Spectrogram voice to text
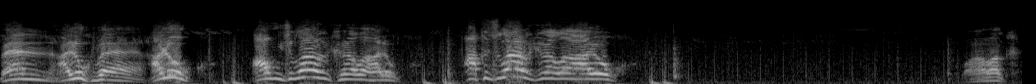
Ben Haluk be. Haluk. Avcılar kralı Haluk. Atıcılar kralı Haluk. Bana bak.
